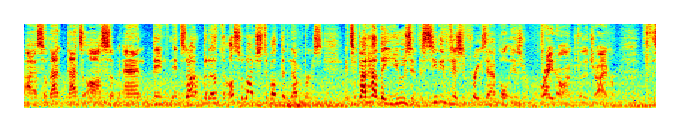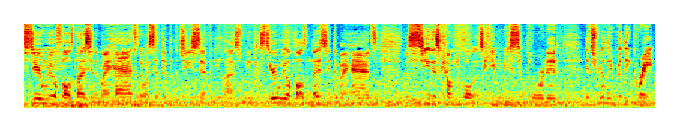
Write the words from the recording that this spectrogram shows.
Uh, so that that's awesome, and it's not, but it's also not just about the numbers. It's about how they use it. The seating position, for example, is right on for the driver. The steering wheel falls nicely into my hands. I know I said that with the G70 last week. The steering wheel falls nicely into my hands. The seat is comfortable and it's keeping me supported. It's really, really great.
